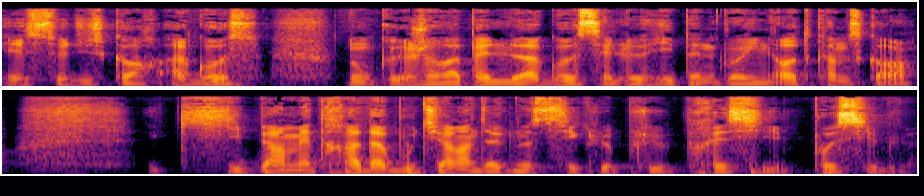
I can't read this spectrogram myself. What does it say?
et ceux du score AGOS. Donc je rappelle le AGOS c'est le Hip and Groin Outcome Score qui permettra d'aboutir à un diagnostic le plus précis possible.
